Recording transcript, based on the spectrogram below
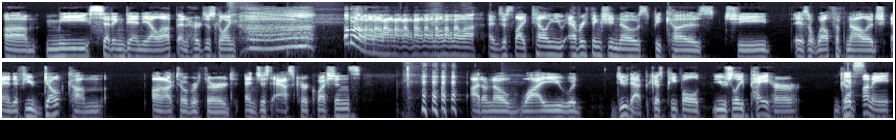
um, me setting Danielle up and her just going, and just like telling you everything she knows because she is a wealth of knowledge. And if you don't come on October 3rd and just ask her questions, I don't know why you would do that because people usually pay her good Yes. money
